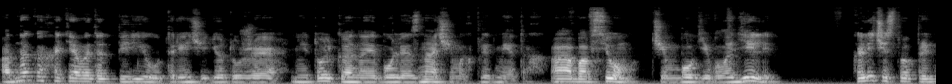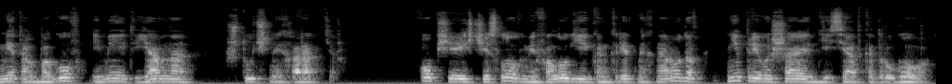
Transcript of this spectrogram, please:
Однако, хотя в этот период речь идет уже не только о наиболее значимых предметах, а обо всем, чем боги владели, количество предметов богов имеет явно штучный характер. Общее их число в мифологии конкретных народов не превышает десятка другого,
